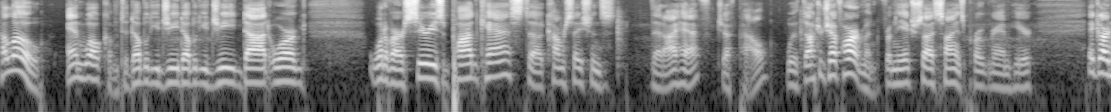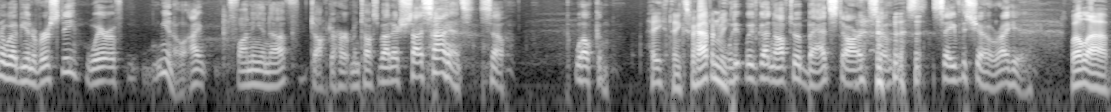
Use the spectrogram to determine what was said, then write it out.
Hello and welcome to WGWG.org, one of our series of podcasts, uh, conversations that I have, Jeff Powell, with Dr. Jeff Hartman from the Exercise Science Program here at Gardner Webb University, where, if, you know, I, funny enough, Dr. Hartman talks about exercise science. So, welcome. Hey, thanks for having me. We, have gotten off to a bad start, so save the show right here. Well, uh,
